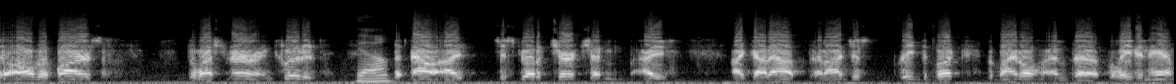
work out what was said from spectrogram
to all the bars, the Westerner included. Yeah. But now I just go to church and I I got out and I just read the book, the Bible, and uh, believe in Him.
